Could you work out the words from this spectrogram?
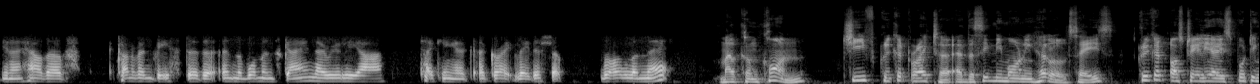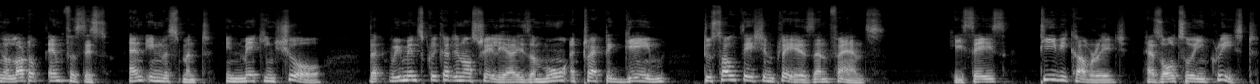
you know, how they've kind of invested in the women's game. They really are taking a, a great leadership role in that. Malcolm Conn, chief cricket writer at the Sydney Morning Herald, says Cricket Australia is putting a lot of emphasis and investment in making sure that women's cricket in Australia is a more attractive game to South Asian players and fans. He says TV coverage has also increased.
